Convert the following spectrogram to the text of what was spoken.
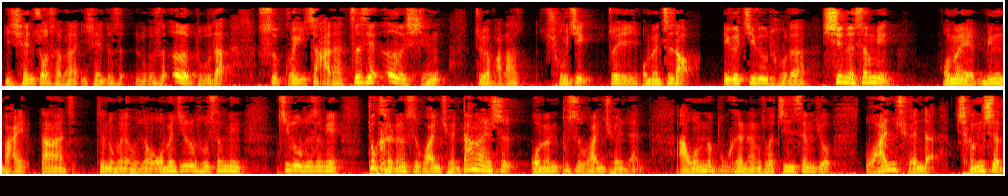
以前做什么？以前都是如果是恶毒的、是诡诈的这些恶行，就要把它除尽。所以我们知道，一个基督徒的新的生命，我们也明白。当然，听众朋友会说，我们基督徒生命，基督徒生命不可能是完全，当然是我们不是完全人啊，我们不可能说今生就。完全的成圣，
